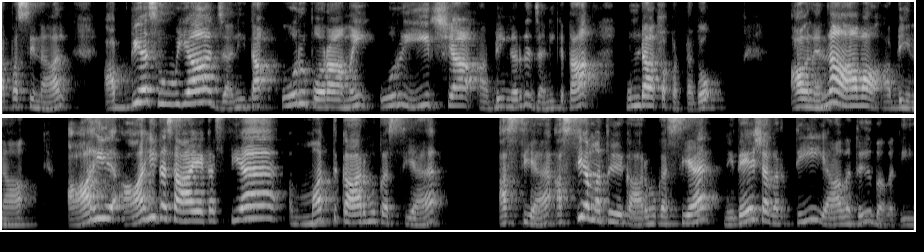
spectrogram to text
தபஸினால் அபியசூயா ஜனிதா ஒரு பொறாமை ஒரு ஈர்ஷ்யா அப்படிங்கிறது ஜனிகதா உண்டாக்கப்பட்டதோ. அவன் என்ன ஆவான் அப்படின்னா ஆஹி ஆஹித சாயகஸ்ய மத் கார்முகஸ்ய அஸ்ய அஸ்ய மது கார்முகஸ்ய நிதேசவர்த்தி யாவது பவதி.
